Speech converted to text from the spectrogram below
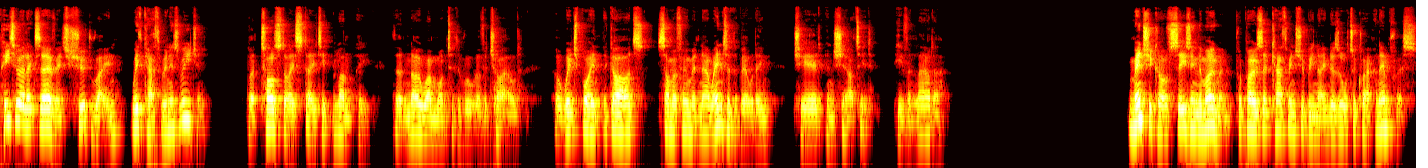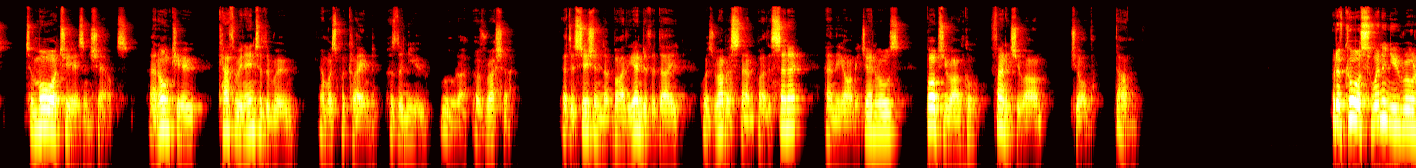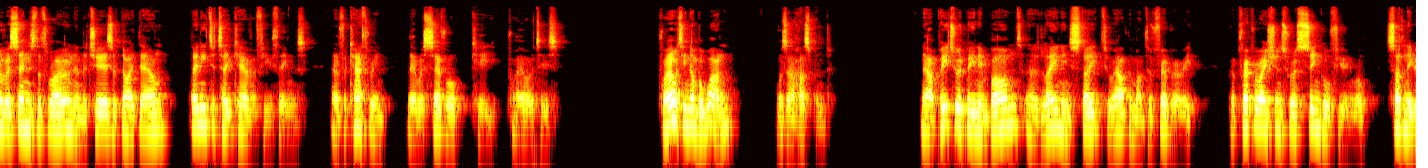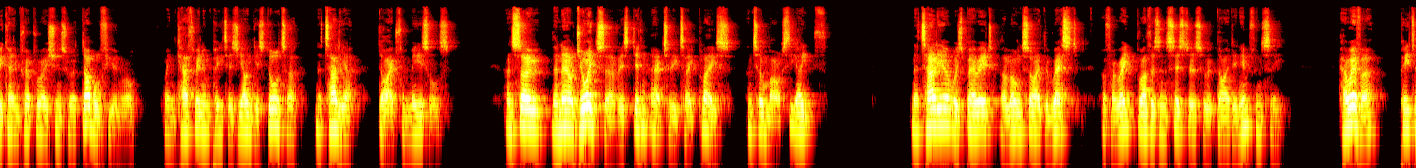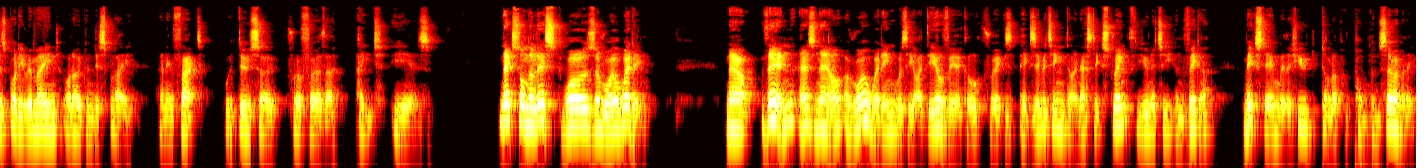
Peter Alexeyevich should reign with Catherine as regent, but Tolstoy stated bluntly that no one wanted the rule of a child, at which point the guards, some of whom had now entered the building, cheered and shouted even louder. Menshikov, seizing the moment, proposed that Catherine should be named as autocrat and empress, to more cheers and shouts, and on cue, Catherine entered the room and was proclaimed as the new ruler of Russia a decision that by the end of the day was rubber stamped by the Senate and the Army generals. Bob's your uncle, Fanny's your aunt, job done. But of course, when a new ruler ascends the throne and the cheers have died down, they need to take care of a few things, and for Catherine, there were several key priorities. Priority number one was her husband. Now, Peter had been embalmed and had lain in state throughout the month of February, but preparations for a single funeral suddenly became preparations for a double funeral when Catherine and Peter's youngest daughter, Natalia, died from measles. And so the now joint service didn't actually take place until March the 8th. Natalia was buried alongside the rest of her eight brothers and sisters who had died in infancy. However, Peter's body remained on open display, and in fact would do so for a further eight years. Next on the list was a royal wedding. Now, then, as now, a royal wedding was the ideal vehicle for ex- exhibiting dynastic strength, unity, and vigour, mixed in with a huge dollop of pomp and ceremony.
